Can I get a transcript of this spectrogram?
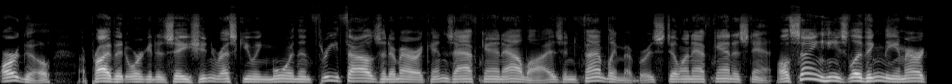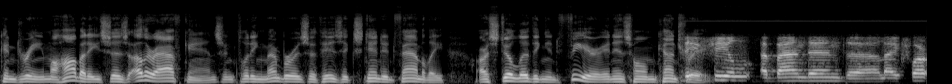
Argo, a private organization rescuing more than 3,000 Americans, Afghan allies, and family members still in Afghanistan. While saying he's living the American dream, Mohammadi says other Afghans, including members of his extended family, are still living in fear in his home country. They feel abandoned. Uh, like for,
